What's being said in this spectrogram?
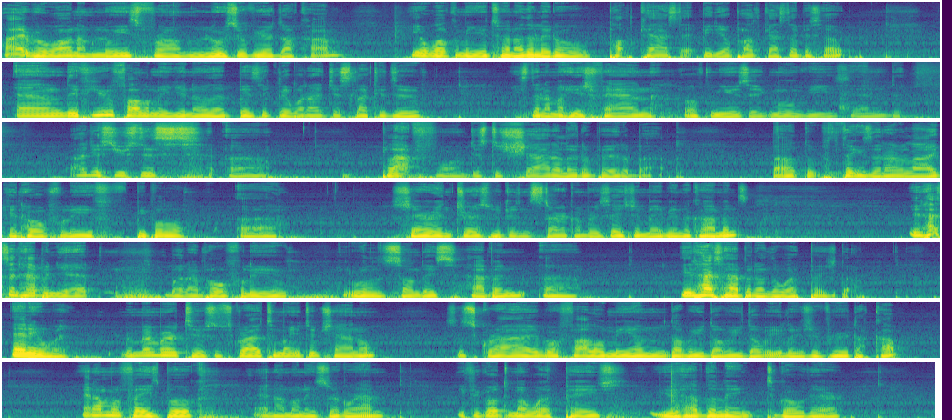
Hi everyone, I'm Luis from LuisReview.com. Here, welcoming you to another little podcast, video podcast episode. And if you follow me, you know that basically what I just like to do is that I'm a huge fan of music, movies, and I just use this uh, platform just to chat a little bit about about the things that I like, and hopefully, if people uh, share interest, we can start a conversation maybe in the comments. It hasn't happened yet, but I'm hopefully it will Sundays happen. Uh, it has happened on the webpage though. Anyway, remember to subscribe to my YouTube channel, subscribe or follow me on www.luisreview.com, and I'm on Facebook and I'm on Instagram. If you go to my webpage, you have the link to go there.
